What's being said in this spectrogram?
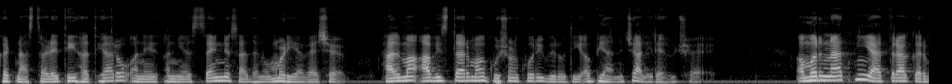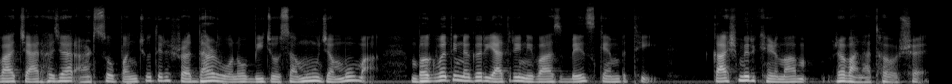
ઘટના સ્થળેથી હથિયારો અને અન્ય સૈન્ય સાધનો મળી આવ્યા છે. હાલમાં આ વિસ્તારમાં ઘૂસણખોરી વિરોધી અભિયાન ચાલી રહ્યું છે. અમરનાથની યાત્રા કરવા ચાર હજાર આઠસો પંચોતેર શ્રદ્ધાળુઓનો બીજો સમૂહ જમ્મુમાં ભગવતીનગર યાત્રી નિવાસ બેઝ કેમ્પથી કાશ્મીર ખીણમાં રવાના થયો છે.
